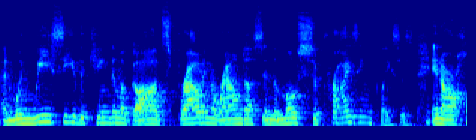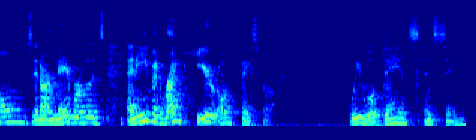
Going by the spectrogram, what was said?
And when we see the kingdom of God sprouting around us in the most surprising places, in our homes, in our neighborhoods, and even right here on Facebook, we will dance and sing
